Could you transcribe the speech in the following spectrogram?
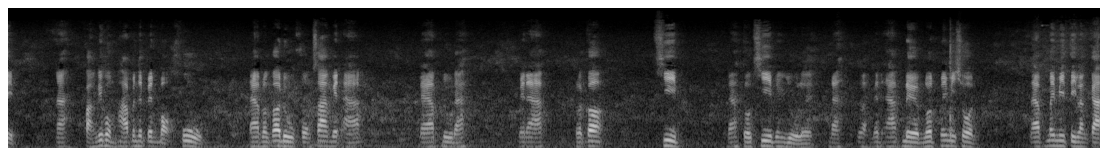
40 นะ ฝั่งที่ผมพับมันจะเป็นบาะคู่นะครับ แล้วก็ดูโครงสร้างเม็ดอาร์คนะครับ ดูนะ เม็ดอาร์ค แล้วก็คีบนะ ตัวคีบยังอยู่เลยนะเม็ดอาร์คเดิมรถไม่มีชนนะครับ ไม่มีตีลังกา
